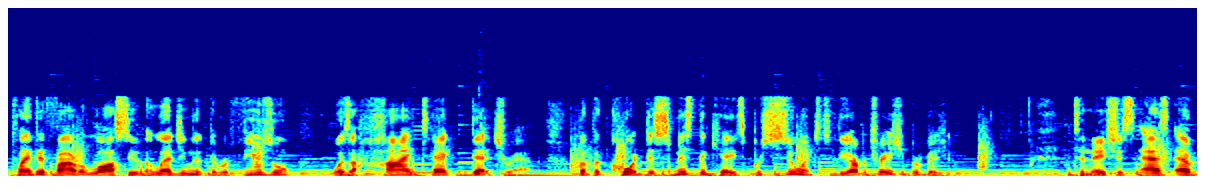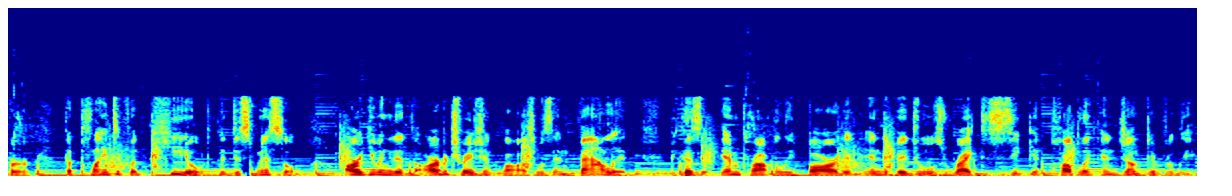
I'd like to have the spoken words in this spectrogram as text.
Plaintiff filed a lawsuit alleging that the refusal was a high tech debt trap, but the court dismissed the case pursuant to the arbitration provision. Tenacious as ever, the plaintiff appealed the dismissal, arguing that the arbitration clause was invalid because it improperly barred an individual's right to seek a public injunctive relief.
